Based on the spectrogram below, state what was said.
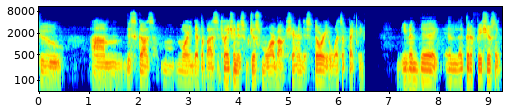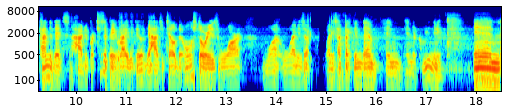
to um, discuss more in depth about a situation. It's just more about sharing the story of what's affecting even the elected officials and candidates had to participate, right? They, they had to tell their own stories, what what what is what is affecting them in in their community. And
